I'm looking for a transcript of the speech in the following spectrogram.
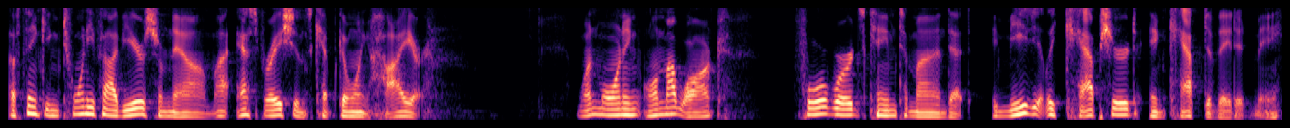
of thinking 25 years from now, my aspirations kept going higher. One morning on my walk, four words came to mind that immediately captured and captivated me.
